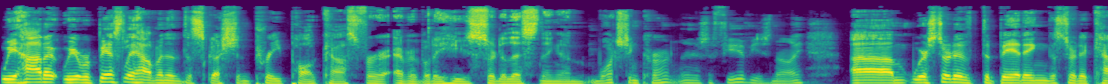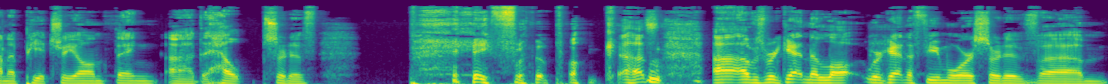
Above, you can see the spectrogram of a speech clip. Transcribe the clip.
we had it. We were basically having a discussion pre-podcast for everybody who's sort of listening and watching currently. There's a few of you now. Um, we're sort of debating the sort of kind of Patreon thing uh, to help sort of pay for the podcast. uh, I was we're getting a lot. We're getting a few more sort of um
